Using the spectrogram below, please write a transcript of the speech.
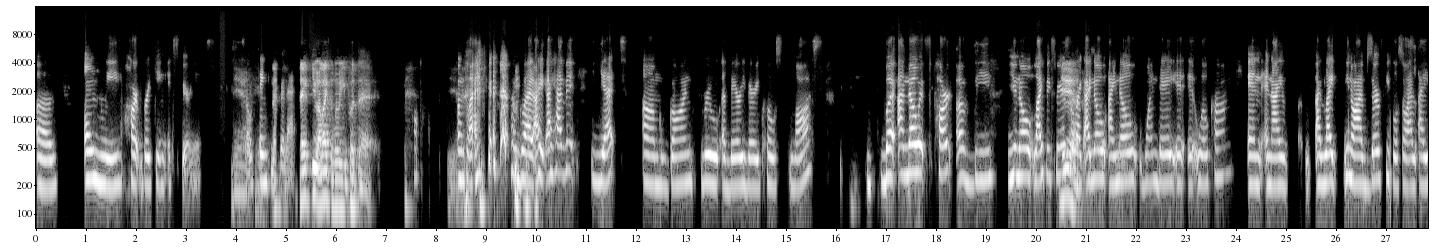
a only heartbreaking experience. Yeah so thank you for that. Thank you. I like the way you put that. Yeah. i'm glad. I'm glad. I i haven't yet um, gone through a very, very close loss. But I know it's part of the, you know, life experience. Yeah. So like I know, I know one day it, it will come. And and I I like, you know, I observe people. So I, I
